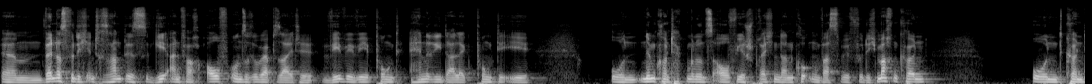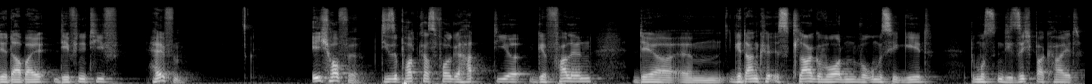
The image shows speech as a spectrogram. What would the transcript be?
ähm, wenn das für dich interessant ist, geh einfach auf unsere Webseite www.henrydalek.de und nimm Kontakt mit uns auf. Wir sprechen dann, gucken, was wir für dich machen können und können dir dabei definitiv helfen. Ich hoffe, diese Podcast-Folge hat dir gefallen. Der ähm, Gedanke ist klar geworden, worum es hier geht. Du musst in die Sichtbarkeit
